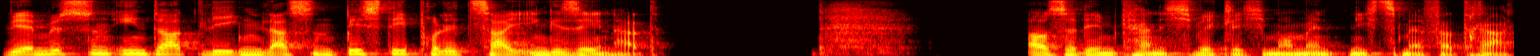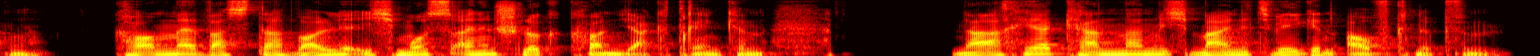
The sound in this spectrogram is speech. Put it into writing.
Wir müssen ihn dort liegen lassen, bis die Polizei ihn gesehen hat. Außerdem kann ich wirklich im Moment nichts mehr vertragen. Komme, was da wolle, ich muss einen Schluck Cognac trinken. Nachher kann man mich meinetwegen aufknüpfen.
